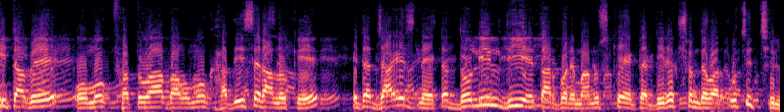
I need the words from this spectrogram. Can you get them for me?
কিতাবে অমুক ফতোয়া বা অমুক হাদিসের আলোকে এটা জায়েজ নেই, একটা দলিল দিয়ে তারপরে মানুষকে একটা ডিরেকশন দেওয়ার উচিত ছিল।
